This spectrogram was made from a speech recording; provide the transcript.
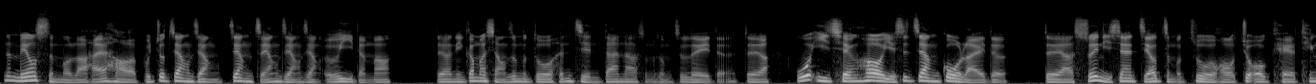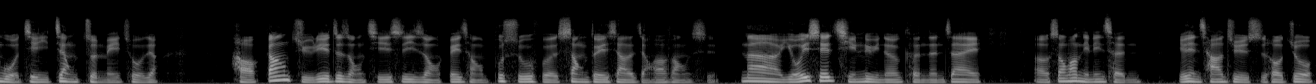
那没有什么啦，还好，不就这样这样这样怎样怎样讲而已的吗？对啊，你干嘛想这么多？很简单啊，什么什么之类的，对啊，我以前后也是这样过来的。对啊，所以你现在只要怎么做哦就 OK，听我建议，这样准没错。这样好，刚刚举例这种其实是一种非常不舒服的上对下的讲话方式。那有一些情侣呢，可能在呃双方年龄层有点差距的时候，就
